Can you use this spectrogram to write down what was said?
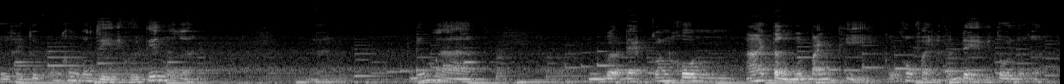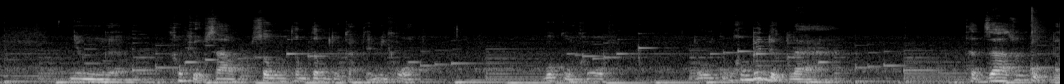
tôi thấy tôi cũng không còn gì để hối tiếc nữa rồi À, Nếu mà vợ đẹp con khôn hai tầng bốn bánh thì cũng không phải là vấn đề với tôi nữa rồi. Nhưng ờ, không hiểu sao sâu thâm tâm tôi cảm thấy mình không ổn Vô cùng không ổn. Tôi cũng không biết được là thật ra rốt cuộc thì,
